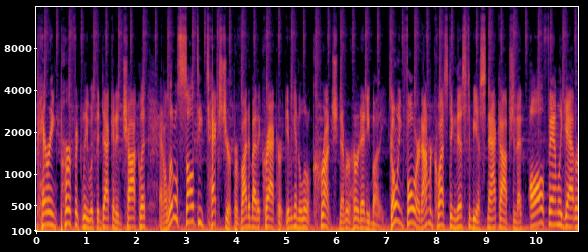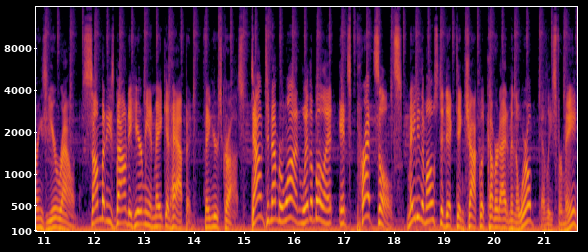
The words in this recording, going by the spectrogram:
pairing perfectly with the decadent chocolate and a little salty texture provided by the cracker, giving it a little crunch. Never hurt anybody. Going forward, I'm requesting this to be a snack option at all family gatherings year round. Somebody's bound to hear me and make it happen. Fingers crossed. Down to number one with a bullet, it's pretzels. Maybe the most addicting chocolate covered item in the world, at least for me.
